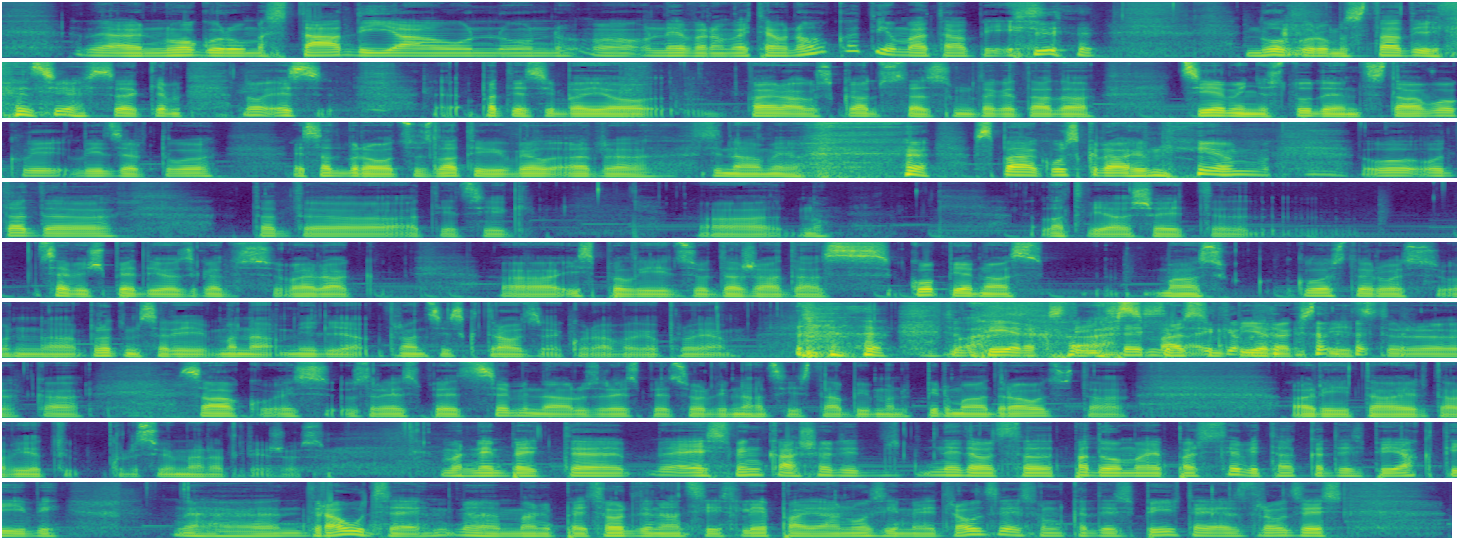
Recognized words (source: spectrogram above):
noguruma stādijā, un, un, un nevaram, vai tev nav gadījumā tā bijis? noguruma stadija pēc Ziemassvētkiem. Nu, es patiesībā jau vairākus gadus esmu tagad tādā ciemiņu studentu stāvoklī, līdz ar to es atbraucu uz Latviju vēl ar zināmiem spēku uzkrājumiem, un, un tad, tad attiecīgi, nu, Latvijā šeit sevišķi pēdējos gadus vairāk izpalīdzu dažādās kopienās, māsu klosteros un, protams, arī manā mīļajā Franciska draudzē, kurā vēl joprojām pierakstīts. esmu, esmu pierakstīts tur, kā sāku es uzreiz pēc semināru, uzreiz pēc ordinācijas, tā bija mana pirmā draudze, tā arī tā ir tā vieta, kur es vienmēr atgriežos. Man ne, bet es vienkārši arī nedaudz padomāju par sevi, tā, kad es biju aktīvi uh, draudzē, mani pēc ordinācijas Liepājā nozīmēja draudzēs, un kad es biju tajās draudzēs,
